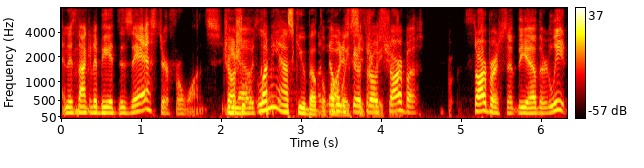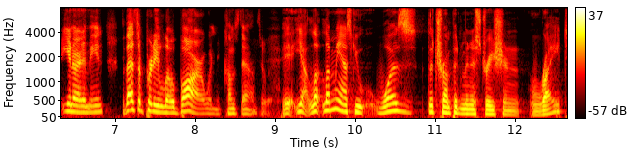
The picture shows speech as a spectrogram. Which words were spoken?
and it's not going to be a disaster for once. Josh, you know, let like, me ask you about the nobody's going to throw Starbucks starburst at the other lead. You know what I mean? But that's a pretty low bar when it comes down to it. Yeah. Let, let me ask you: Was the Trump administration right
